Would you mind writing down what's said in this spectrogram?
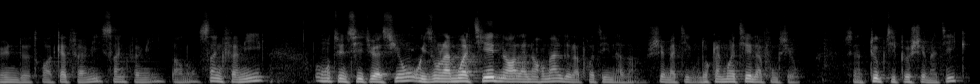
1, 2, 3, 4 familles, 5 familles, pardon, 5 familles, ont une situation où ils ont la moitié de la normale de la protéine A20, schématiquement, donc la moitié de la fonction. C'est un tout petit peu schématique.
